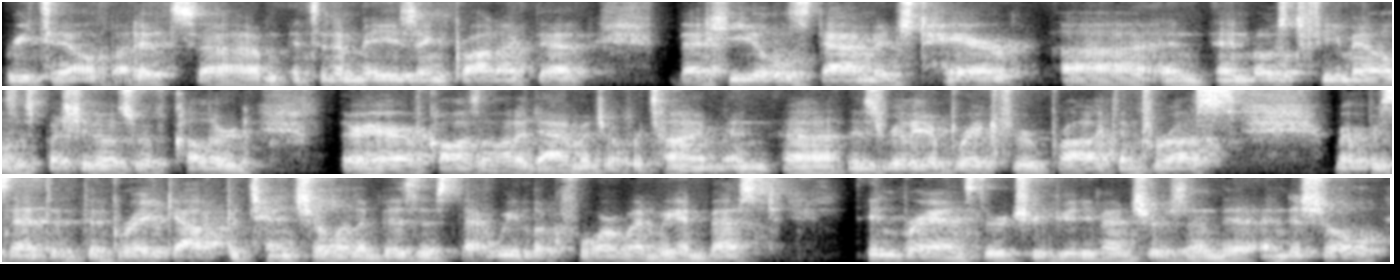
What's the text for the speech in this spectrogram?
retail. But it's um, it's an amazing product that that heals damaged hair. Uh, and and most females, especially those who have colored their hair, have caused a lot of damage over time. And uh, is really a breakthrough product. And for us, represented the breakout potential in a business that we look for when we invest in brands through True Beauty Ventures. And the initial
